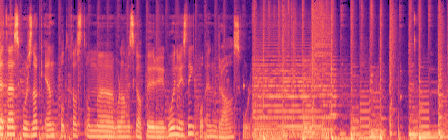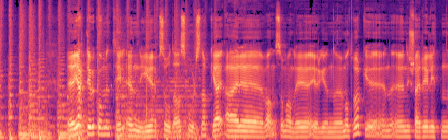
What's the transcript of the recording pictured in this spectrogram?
Dette er Skolesnakk, en podkast om eh, hvordan vi skaper god undervisning og en bra skole. Eh, Hjertelig velkommen til en ny episode av Skolesnakk. Jeg er eh, som vanlig Jørgen Moltebakk, en nysgjerrig liten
